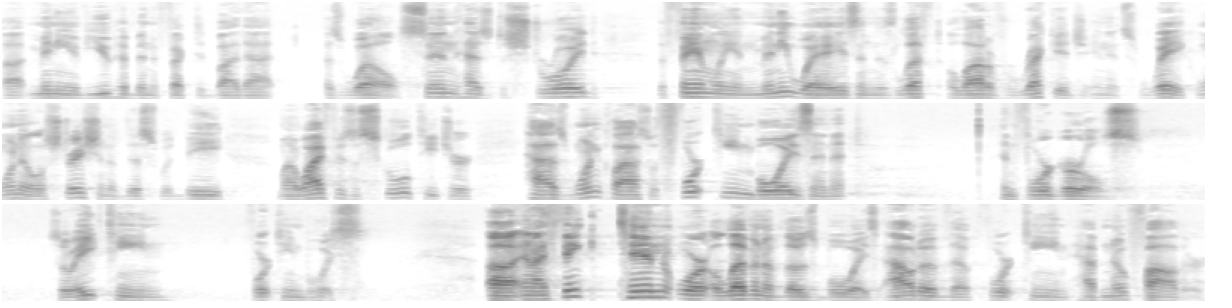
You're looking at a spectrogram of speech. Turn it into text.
Uh, many of you have been affected by that as well. Sin has destroyed the family in many ways and has left a lot of wreckage in its wake. One illustration of this would be my wife, who's a school teacher, has one class with 14 boys in it and four girls. So 18, 14 boys. Uh, and I think 10 or 11 of those boys out of the 14 have no father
